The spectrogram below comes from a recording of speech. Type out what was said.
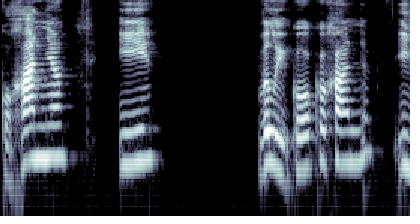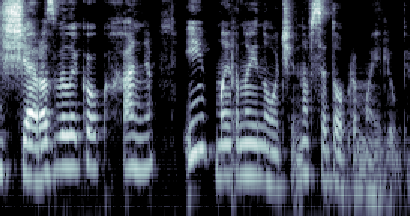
кохання і великого кохання, і ще раз великого кохання, і мирної ночі. На все добре, мої любі.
